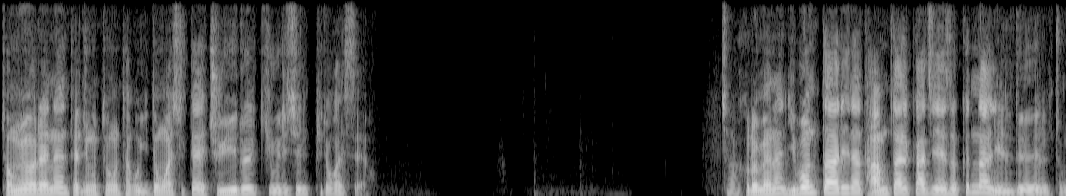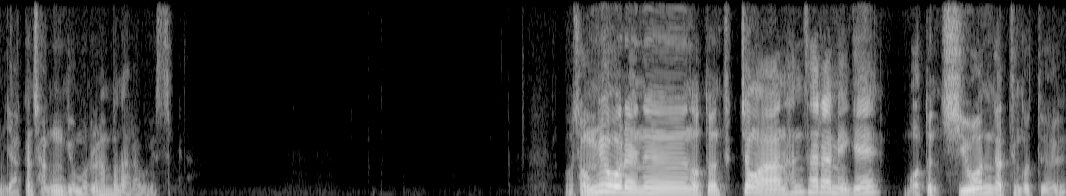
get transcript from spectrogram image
정묘월에는 대중교통을 타고 이동하실 때 주의를 기울이실 필요가 있어요. 자, 그러면은 이번 달이나 다음 달까지 해서 끝날 일들 좀 약간 작은 규모를 한번 알아보겠습니다. 어, 정묘월에는 어떤 특정한 한 사람에게 뭐 어떤 지원 같은 것들,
